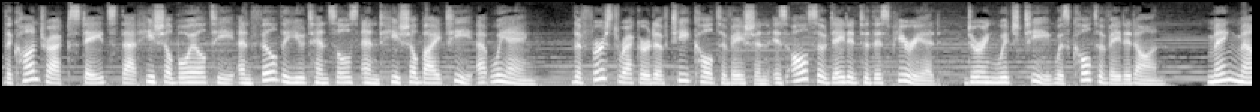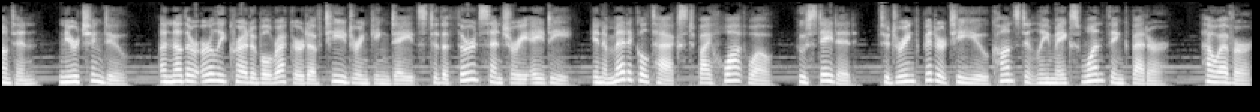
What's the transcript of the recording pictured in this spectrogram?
the contract states that he shall boil tea and fill the utensils and he shall buy tea at Weiyang. The first record of tea cultivation is also dated to this period, during which tea was cultivated on Meng Mountain, near Chengdu. Another early credible record of tea drinking dates to the 3rd century AD, in a medical text by Hua Tuo, who stated, to drink bitter tea you constantly makes one think better. However,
